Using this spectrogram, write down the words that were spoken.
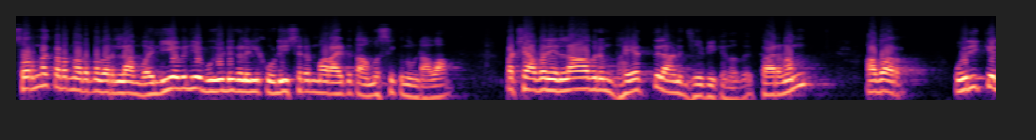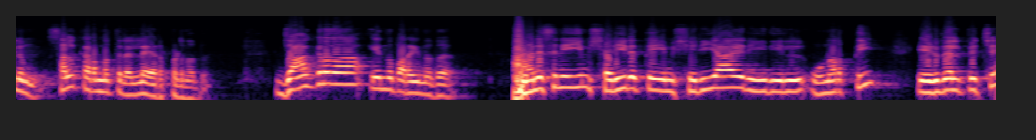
സ്വർണക്കടം നടന്നവരെല്ലാം വലിയ വലിയ വീടുകളിൽ കോടീശ്വരന്മാരായിട്ട് താമസിക്കുന്നുണ്ടാവാം. പക്ഷെ അവരെല്ലാവരും ഭയത്തിലാണ് ജീവിക്കുന്നത്. കാരണം അവർ ഒരിക്കലും സൽക്കർമ്മത്തിലല്ല ഏർപ്പെടുന്നത്. ജാഗ്രത എന്ന് പറയുന്നത് മനസ്സിനെയും ശരീരത്തെയും ശരിയായ രീതിയിൽ ഉണർത്തി എഴുന്നേൽപ്പിച്ച്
